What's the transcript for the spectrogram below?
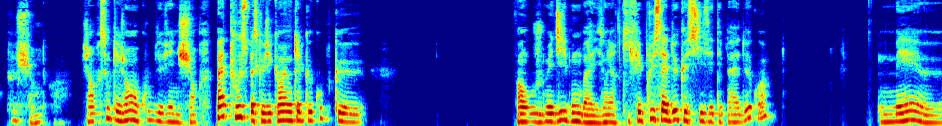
un peu chiante quoi. J'ai l'impression que les gens en couple deviennent chiants. Pas tous, parce que j'ai quand même quelques couples que... Enfin, où je me dis, bon, bah, ils ont l'air de kiffer plus à deux que s'ils étaient pas à deux, quoi. Mais, euh,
